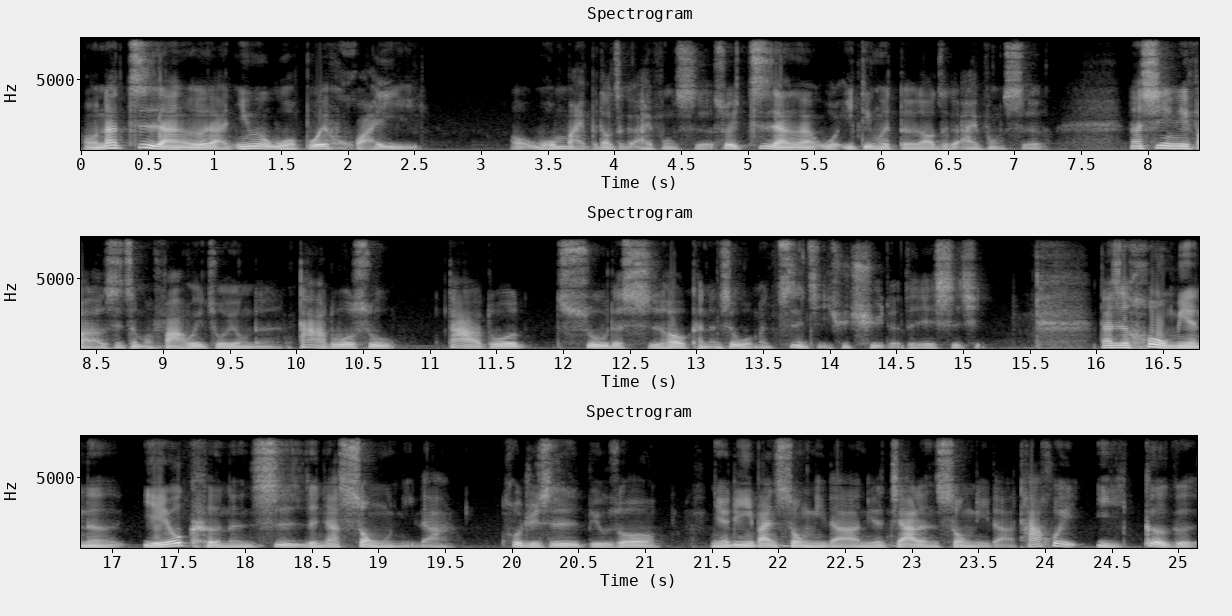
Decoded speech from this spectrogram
哦，那自然而然，因为我不会怀疑。哦，我买不到这个 iPhone 十二，所以自然而然我一定会得到这个 iPhone 十二。那吸引力法则是怎么发挥作用的？大多数大多数的时候，可能是我们自己去取得这些事情，但是后面呢，也有可能是人家送你的啊，或者是比如说你的另一半送你的啊，你的家人送你的，他会以各个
